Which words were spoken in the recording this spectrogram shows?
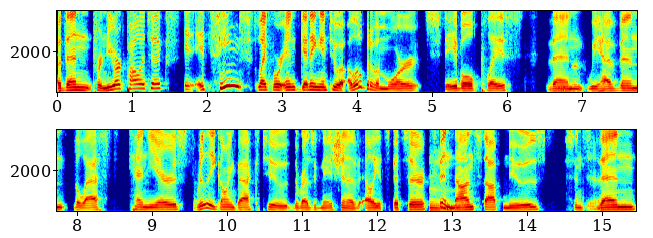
But then for New York politics, it, it seems like we're in getting into a little bit of a more stable place than mm-hmm. we have been the last 10 years. Really going back to the resignation of Eliot Spitzer, it's mm. been nonstop news since yeah. then.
